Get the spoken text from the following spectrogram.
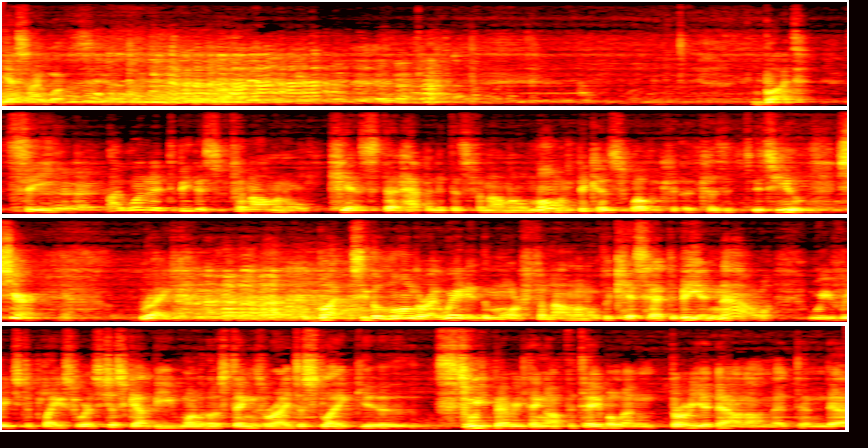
Yes, I was. But, see, I wanted it to be this phenomenal kiss that happened at this phenomenal moment because, well, because it's, it's you. Sure. Right. But see, the longer I waited, the more phenomenal the kiss had to be. And now we've reached a place where it's just got to be one of those things where I just like uh, sweep everything off the table and throw you down on it. And uh,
